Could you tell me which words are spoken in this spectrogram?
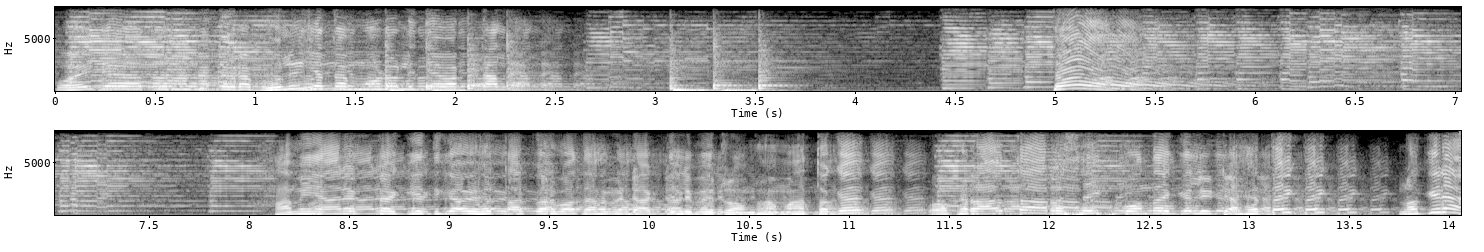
কই দেওয়া তো না, তোরা ভুলে যেতাম মোড়লি দেওয়ার তালে। তো আমি আরেকটা গীত গাই হে তাকর বাদে আমি ডাকিলি মে রম্ভা মাতকে ওখরা তো আর সেই কোন্দা গেলিটা হেতাই নকি না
